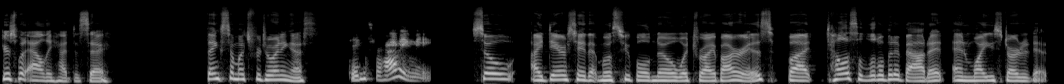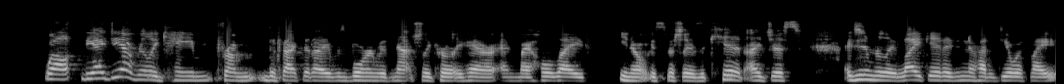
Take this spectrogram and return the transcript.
Here's what Alli had to say. Thanks so much for joining us. Thanks for having me. So I dare say that most people know what Drybar is, but tell us a little bit about it and why you started it. Well, the idea really came from the fact that I was born with naturally curly hair and my whole life, you know, especially as a kid, I just I didn't really like it. I didn't know how to deal with my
